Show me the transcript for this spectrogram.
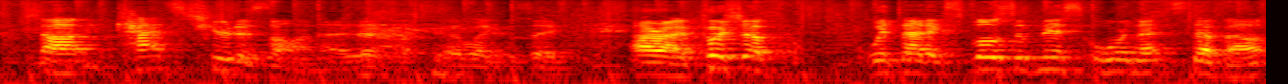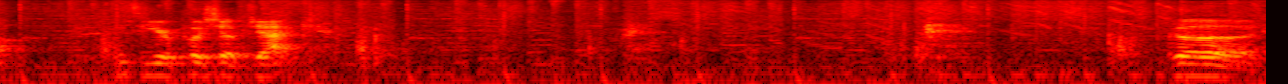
uh, cats cheered us on, what I like to say. All right, push up with that explosiveness or that step out into your push-up jack. Good.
